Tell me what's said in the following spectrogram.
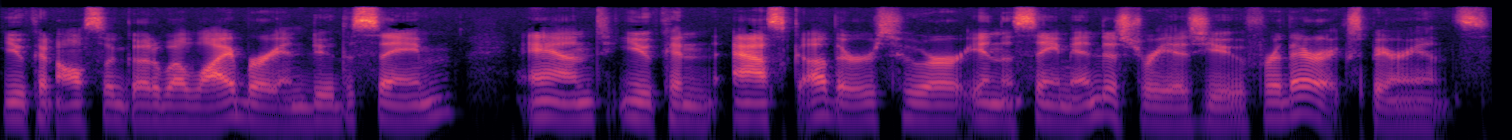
You can also go to a library and do the same. And you can ask others who are in the same industry as you for their experience.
